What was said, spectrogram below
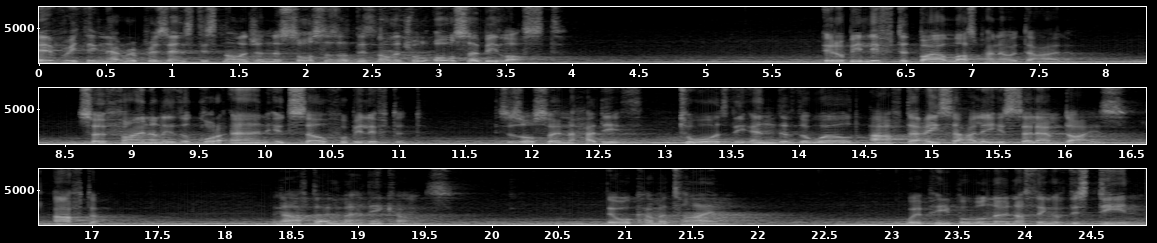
everything that represents this knowledge and the sources of this knowledge will also be lost. It'll be lifted by Allah subhanahu wa ta'ala. So finally the Quran itself will be lifted. This is also in the hadith towards the end of the world after Isa alayhi salam dies. After. And after Al Mahdi comes, there will come a time where people will know nothing of this deen.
